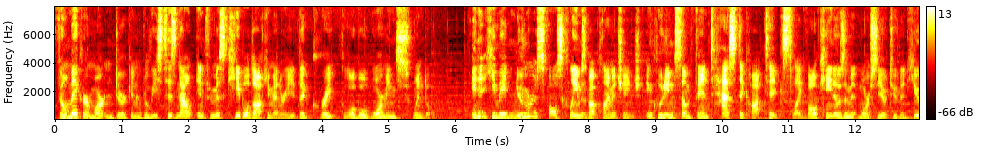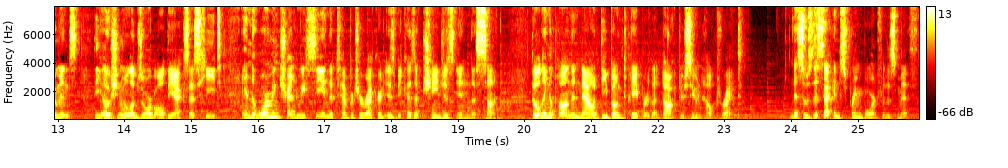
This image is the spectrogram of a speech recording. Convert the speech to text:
filmmaker Martin Durkin released his now infamous cable documentary, The Great Global Warming Swindle. In it, he made numerous false claims about climate change, including some fantastic hot takes like volcanoes emit more CO2 than humans, the ocean will absorb all the excess heat, and the warming trend we see in the temperature record is because of changes in the sun, building upon the now debunked paper that Dr. Soon helped write. This was the second springboard for this myth,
